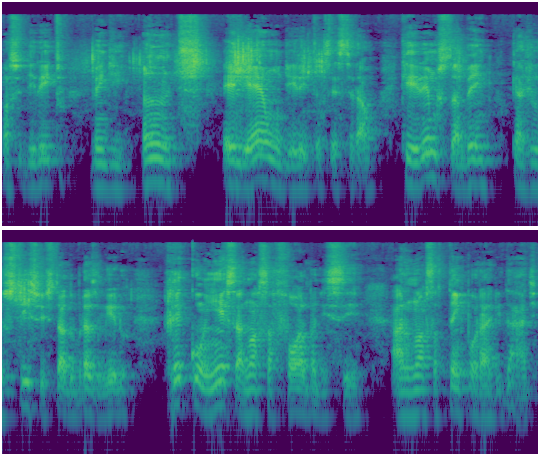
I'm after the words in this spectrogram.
Nosso direito vem de antes, ele é um direito ancestral. Queremos também que a justiça e o Estado brasileiro reconheça a nossa forma de ser, a nossa temporalidade,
